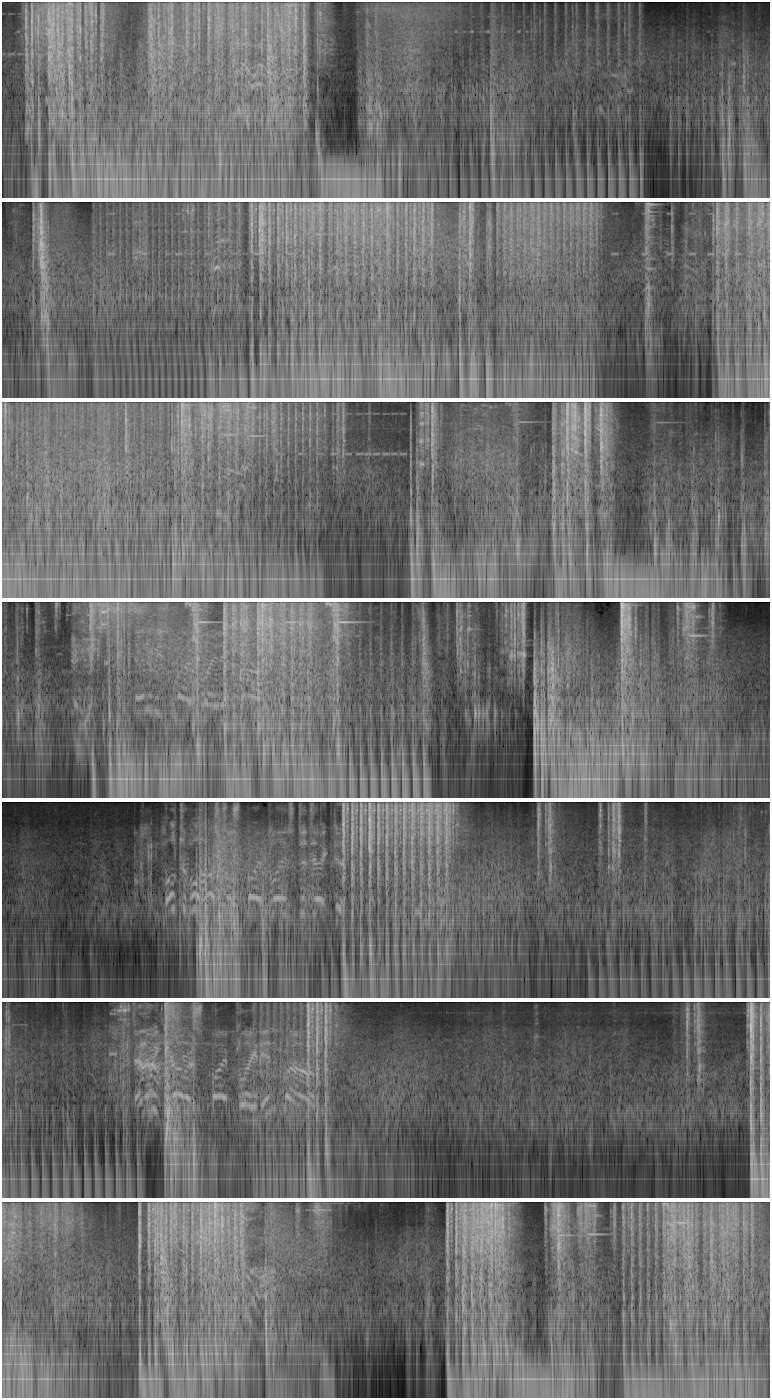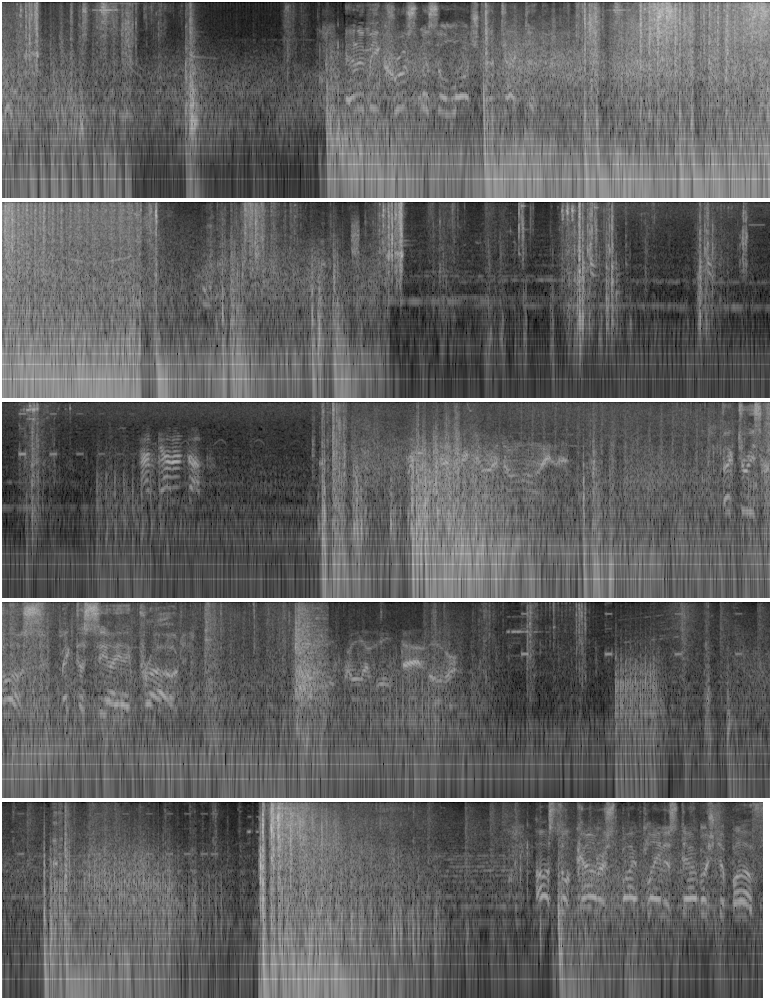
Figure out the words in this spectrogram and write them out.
Enemy spy plane inbound. Multiple hostile spy planes detected. Enemy counter spy plane inbound. Enemy cruise missile launch detected. Victory's close. Make the CIA proud. Hostile counter spy plane established above.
